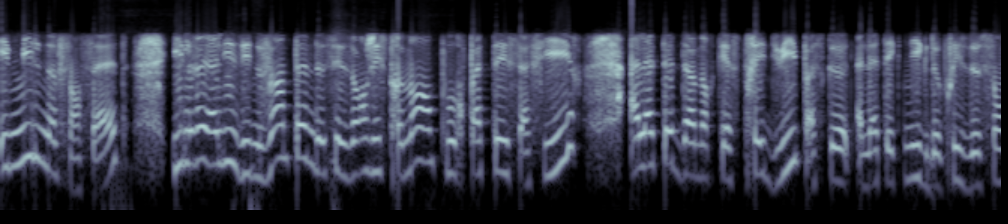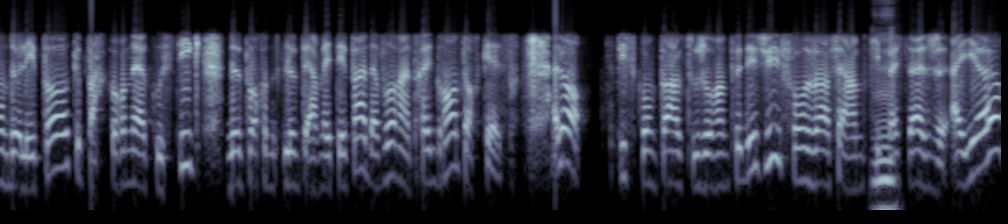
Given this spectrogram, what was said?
et 1907, il réalise une vingtaine de ces enregistrements pour Pathé Saphir à la tête d'un orchestre réduit parce que la technique de prise de son de l'époque par cornet acoustique ne le permettait pas d'avoir un très grand orchestre. Alors, puisqu'on parle toujours un peu des Juifs, on va faire un petit mmh. passage ailleurs.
